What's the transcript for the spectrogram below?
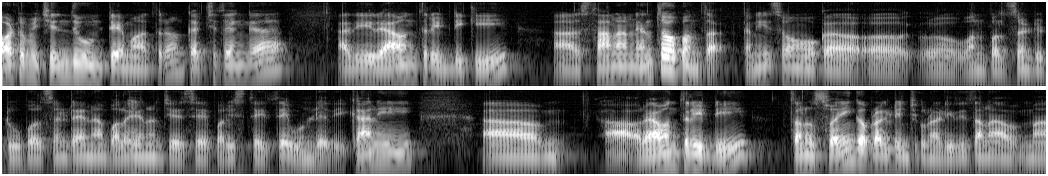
ఓటమి చెంది ఉంటే మాత్రం ఖచ్చితంగా అది రేవంత్ రెడ్డికి స్థానాన్ని ఎంతో కొంత కనీసం ఒక వన్ పర్సెంట్ టూ పర్సెంట్ అయినా బలహీనం చేసే పరిస్థితి అయితే ఉండేది. కానీ రేవంత్ రెడ్డి తను స్వయంగా ప్రకటించుకున్నాడు. ఇది తన మా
